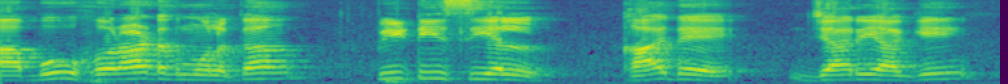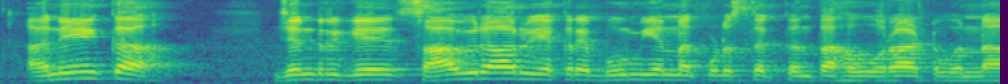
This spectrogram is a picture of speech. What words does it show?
ಆ ಭೂ ಹೋರಾಟದ ಮೂಲಕ ಪಿ ಟಿ ಸಿ ಎಲ್ ಕಾಯ್ದೆ ಜಾರಿಯಾಗಿ ಅನೇಕ ಜನರಿಗೆ ಸಾವಿರಾರು ಎಕರೆ ಭೂಮಿಯನ್ನು ಕೊಡಿಸ್ತಕ್ಕಂತಹ ಹೋರಾಟವನ್ನು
